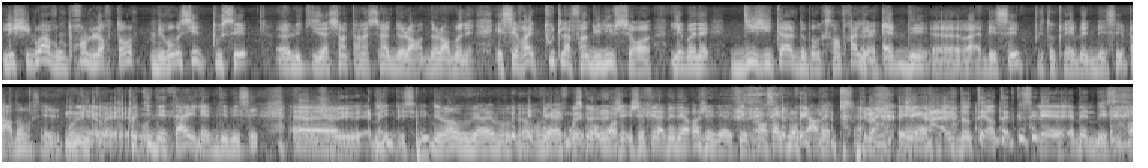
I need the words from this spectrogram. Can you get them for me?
les Chinois vont prendre leur temps, mais vont essayer de pousser euh, l'utilisation internationale de leur, de leur monnaie. C'est vrai que toute la fin du livre sur euh, les monnaies digitales de banque centrale, les MD, euh, BC, plutôt que les MNBC, pardon, c'est le petit, petit détail, les MDBC. Euh, je vais MNBC. Non, vous verrez, vous, on vérifie, parce que j'ai fait la même erreur, j'ai vérifié, c'est pour ça que je me permets. j'ai noté en tête que c'est les MNBC. Bon,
